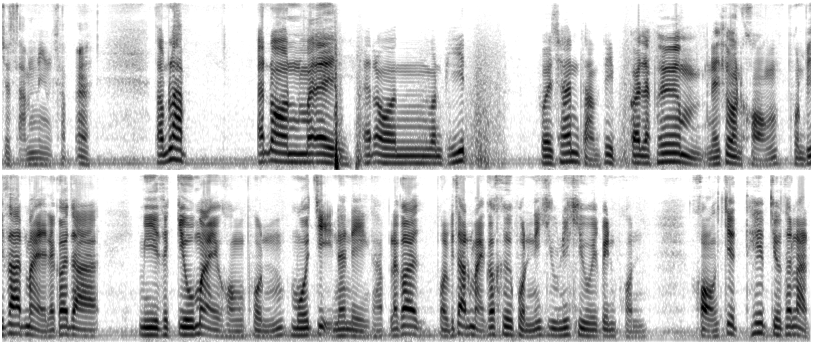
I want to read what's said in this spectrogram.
1.18.31 ครับ อะสำหรับแอดออนมาเอแอดออนวันพี e เวอร์ชัน30 ก็จะเพิ่มในส่วนของผลพิศาใหม่ แล้วก็จะมีสกิลใหม่ของผลโมจินั่นเองครับ แล้วก็ผลพิศาใหม่ก็คือผลนิคิวนิคิวเป็นผลของเจ็ดเทพจิวสลัด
